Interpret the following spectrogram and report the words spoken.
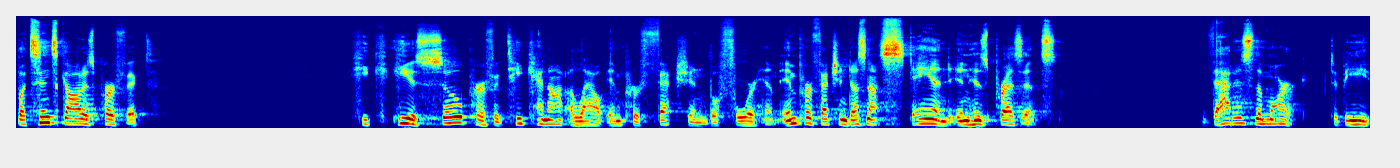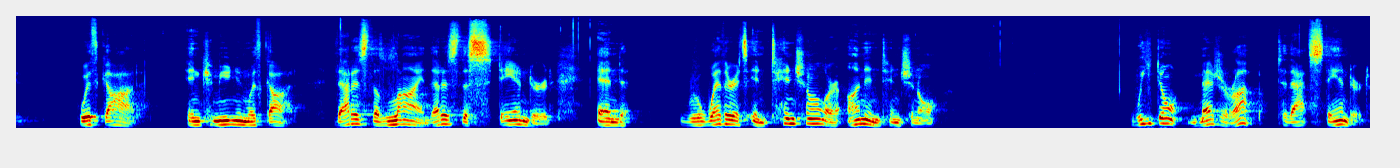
But since God is perfect, he, he is so perfect, he cannot allow imperfection before him. Imperfection does not stand in his presence. That is the mark to be with God, in communion with God. That is the line. That is the standard. And whether it's intentional or unintentional, we don't measure up to that standard.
